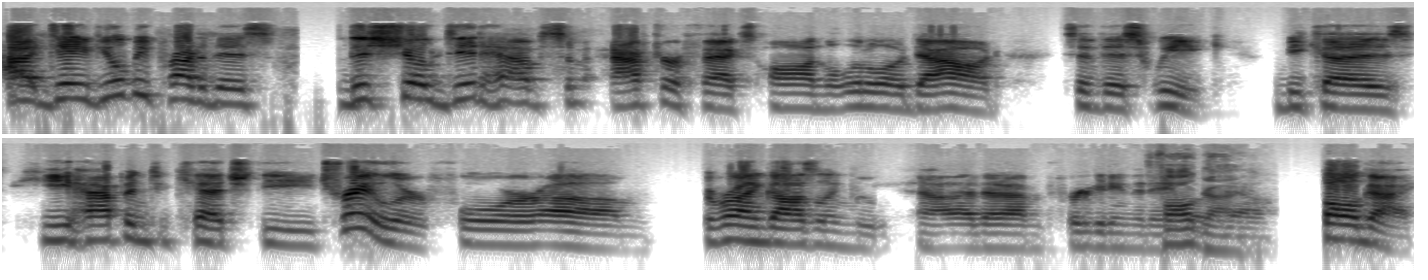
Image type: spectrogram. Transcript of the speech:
uh, Dave, you'll be proud of this. This show did have some after effects on the little O'Dowd to this week because he happened to catch the trailer for um, the Ryan Gosling movie uh, that I'm forgetting the name Fall Guy. now. Fall Guy.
